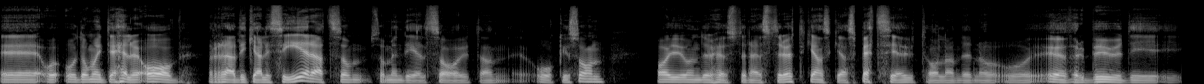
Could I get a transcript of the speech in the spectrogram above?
Eh, och, och, de har inte heller avradikaliserat som, som en del sa utan Åkesson har ju under hösten här strött ganska spetsiga uttalanden och, och överbud i, i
